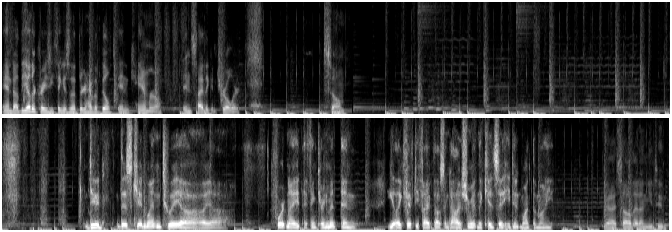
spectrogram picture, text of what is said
And uh, the other crazy thing is that they're gonna have a built-in camera inside the controller. So Dude, this kid went into a, uh, a uh, Fortnite, I think, tournament, and you get like fifty-five thousand dollars from it. And the kid said he didn't want the money. yeah i saw that on youtube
